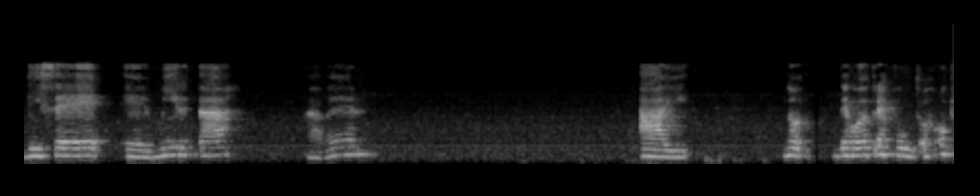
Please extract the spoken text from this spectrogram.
Dice eh, Mirta, a ver. Ay, no, dejó tres puntos, ok.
